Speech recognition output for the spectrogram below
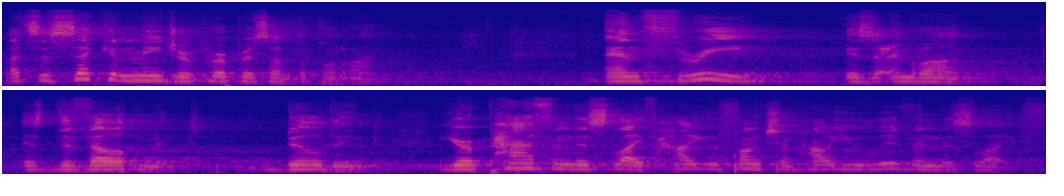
That's the second major purpose of the Quran. And three is imran, is development, building, your path in this life, how you function, how you live in this life.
